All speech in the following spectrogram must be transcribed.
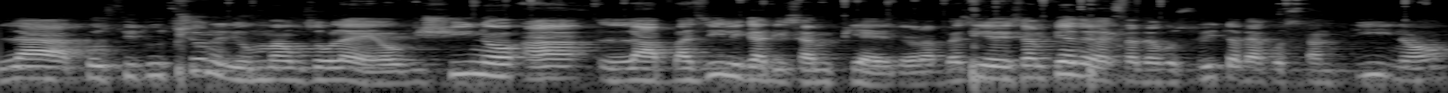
la costituzione di un mausoleo vicino alla Basilica di San Pietro. La Basilica di San Pietro era stata costruita da Costantino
